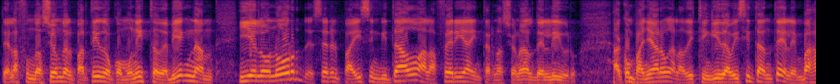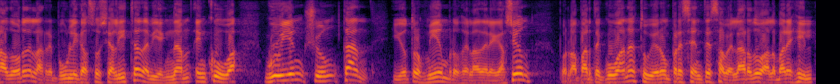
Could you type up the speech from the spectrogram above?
de la fundación del Partido Comunista de Vietnam y el honor de ser el país invitado a la Feria Internacional del Libro. Acompañaron a la distinguida visitante el embajador de la República Socialista de Vietnam en Cuba, Nguyen Xuân Tan, y miembros de la delegación. Por la parte cubana estuvieron presentes Abelardo Álvarez Gil,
